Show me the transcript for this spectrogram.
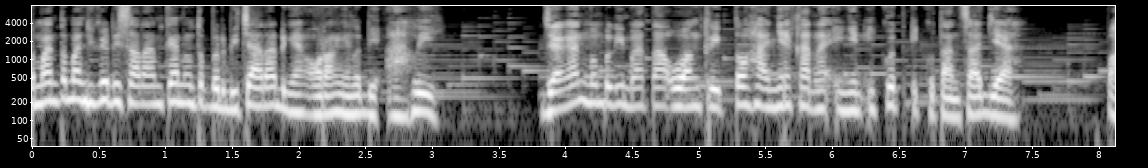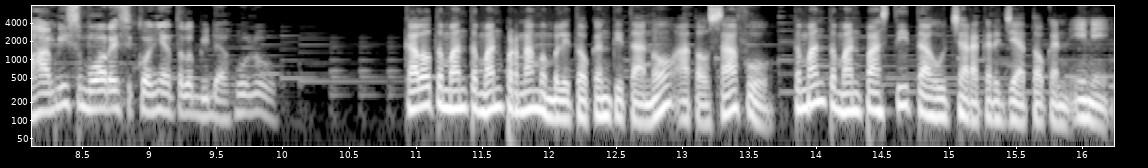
Teman-teman juga disarankan untuk berbicara dengan orang yang lebih ahli. Jangan membeli mata uang kripto hanya karena ingin ikut-ikutan saja. Pahami semua resikonya terlebih dahulu. Kalau teman-teman pernah membeli token Titano atau Safu, teman-teman pasti tahu cara kerja token ini.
